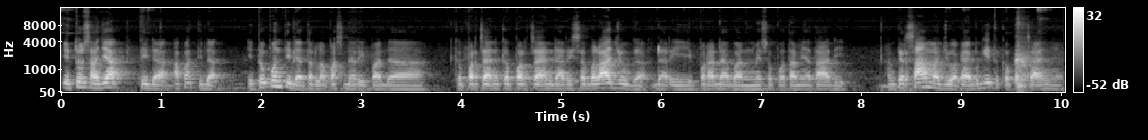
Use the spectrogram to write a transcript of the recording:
itu saja tidak apa tidak itu pun tidak terlepas daripada kepercayaan-kepercayaan dari sebelah juga dari peradaban Mesopotamia tadi. Hampir sama juga kayak begitu kepercayaannya.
